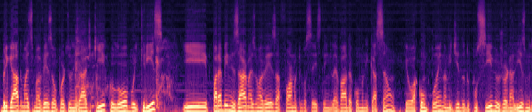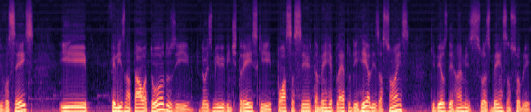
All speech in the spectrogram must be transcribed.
Obrigado mais uma vez a oportunidade, Kiko, Lobo e Cris. E parabenizar mais uma vez a forma que vocês têm levado a comunicação. Eu acompanho na medida do possível o jornalismo de vocês. E Feliz Natal a todos e 2023 que possa ser também repleto de realizações. Que Deus derrame suas bênçãos sobre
